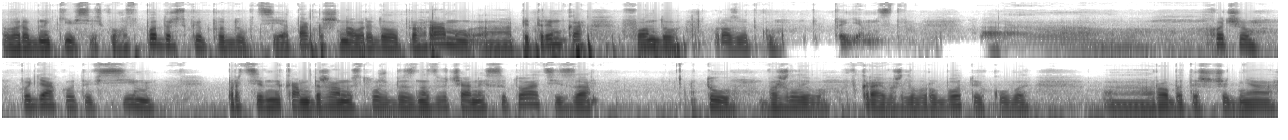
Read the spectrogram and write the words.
виробників сільськогосподарської продукції, а також на урядову програму е, підтримка фонду розвитку підприємництва. Хочу подякувати всім працівникам Державної служби з надзвичайних ситуацій за ту важливу, вкрай важливу роботу, яку ви е, робите щодня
